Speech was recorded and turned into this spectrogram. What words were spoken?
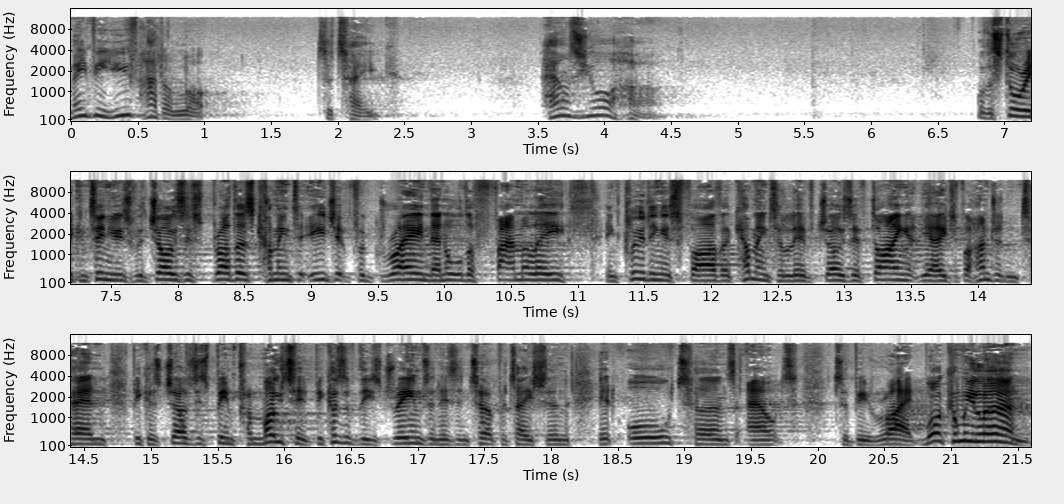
Maybe you've had a lot to take. How's your heart? Well, the story continues with Joseph's brothers coming to Egypt for grain, then all the family, including his father, coming to live. Joseph dying at the age of 110 because Joseph's been promoted because of these dreams and his interpretation. It all turns out to be right. What can we learn?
